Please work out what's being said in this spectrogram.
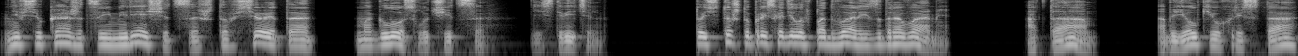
Мне все кажется и мерещится, что все это могло случиться действительно. То есть то, что происходило в подвале и за дровами. А там, об елке у Христа,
